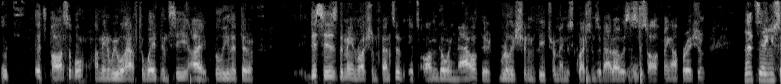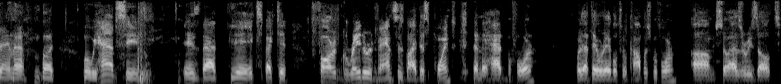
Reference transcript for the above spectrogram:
It's it's possible. I mean, we will have to wait and see. I believe that there this is the main Russian offensive. It's ongoing now. There really shouldn't be tremendous questions about, oh, is this a softening operation? Not saying you're saying that, but what we have seen is that they expected far greater advances by this point than they had before, or that they were able to accomplish before. Um, so as a result,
